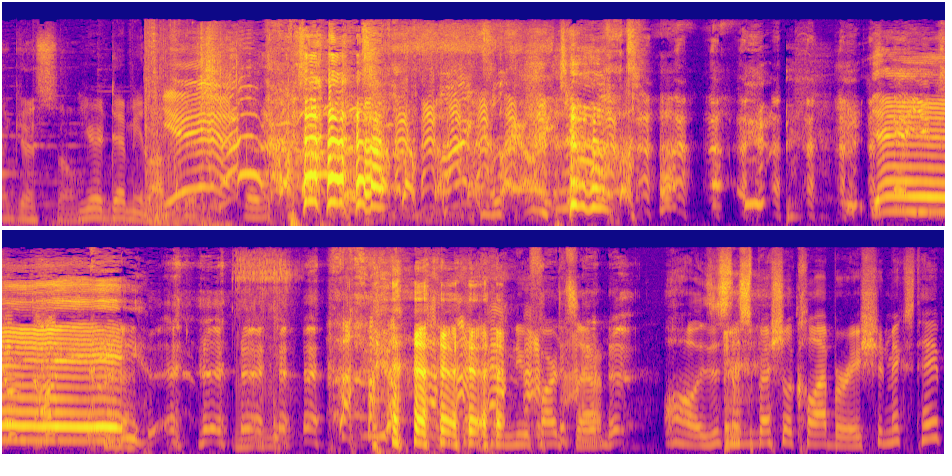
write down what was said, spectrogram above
I guess so. You're a demi lobster. Yay! New fart sound. Oh, is this a special collaboration mixtape?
